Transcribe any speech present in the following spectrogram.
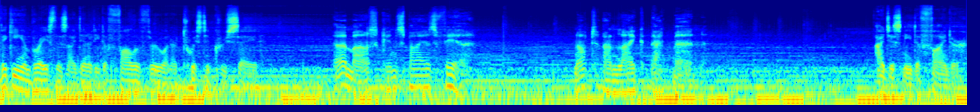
Vicki embraced this identity to follow through on her twisted crusade. Her mask inspires fear. Not unlike Batman. I just need to find her.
